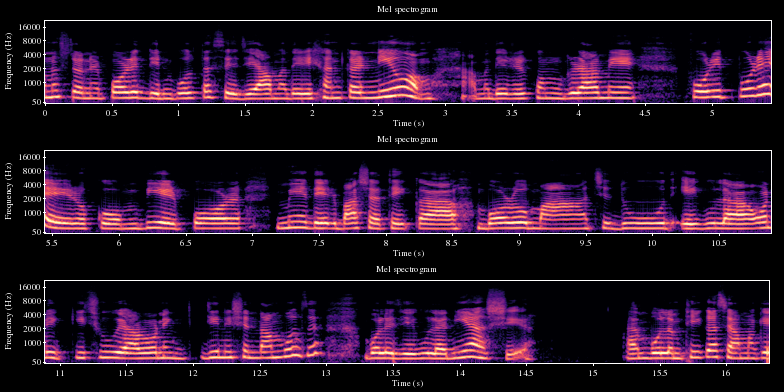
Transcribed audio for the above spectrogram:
অনুষ্ঠানের পরের দিন বলতেছে যে আমাদের এখানকার নিয়ম, আমাদের এরকম গ্রামে ফরিদপুরে এরকম বিয়ের পর মেয়েদের বাসা থেকে বড় মাছ, দুধ এগুলা অনেক কিছু আর অনেক জিনিসের নাম বলছে, বলে যে এগুলা নিয়ে আসে। আমি বললাম, ঠিক আছে, আমাকে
